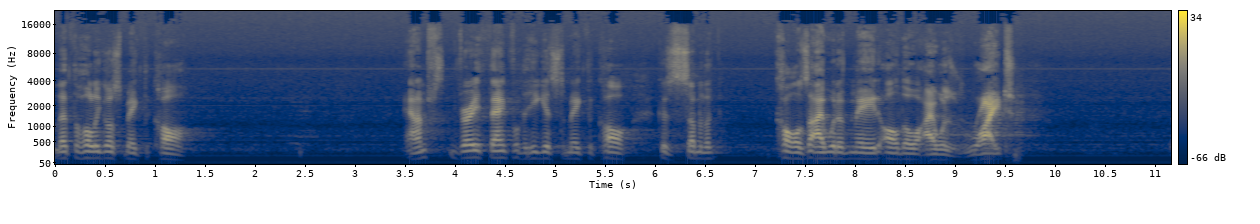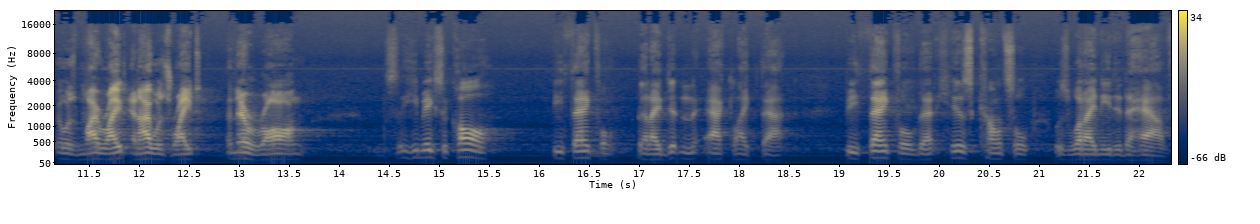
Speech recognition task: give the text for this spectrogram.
let the Holy Ghost make the call. And I'm very thankful that He gets to make the call because some of the calls I would have made, although I was right, it was my right and I was right and they're wrong. So he makes a call. Be thankful that I didn't act like that. Be thankful that his counsel was what I needed to have.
